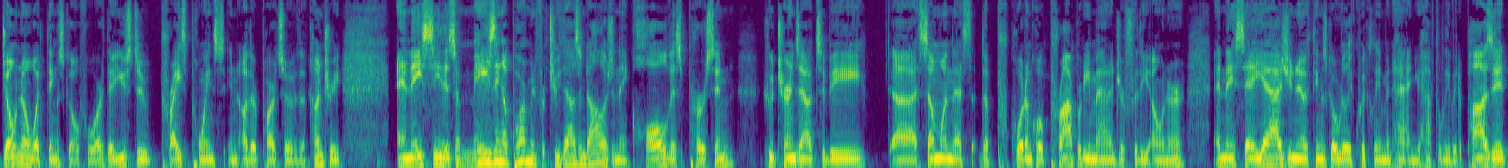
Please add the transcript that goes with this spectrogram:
don't know what things go for. They're used to price points in other parts of the country, and they see this amazing apartment for two thousand dollars, and they call this person who turns out to be uh, someone that's the quote unquote property manager for the owner, and they say, "Yeah, as you know, things go really quickly in Manhattan. You have to leave a deposit."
